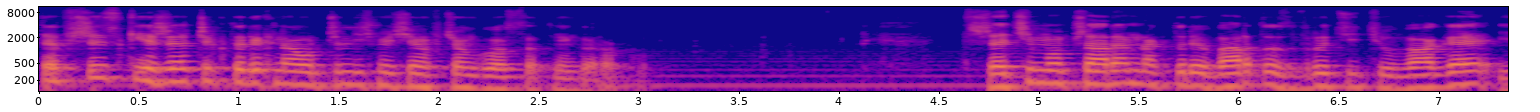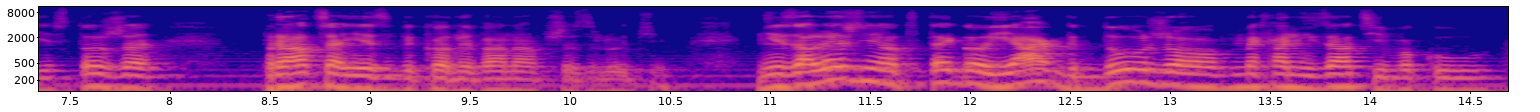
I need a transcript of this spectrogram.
te wszystkie rzeczy, których nauczyliśmy się w ciągu ostatniego roku. Trzecim obszarem, na który warto zwrócić uwagę, jest to, że praca jest wykonywana przez ludzi. Niezależnie od tego, jak dużo mechanizacji wokół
